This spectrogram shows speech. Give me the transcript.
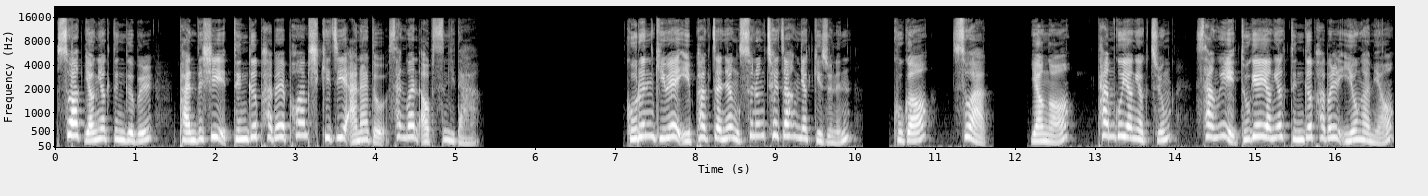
수학 영역 등급을 반드시 등급 합에 포함시키지 않아도 상관없습니다. 고른 기회 입학 전형 수능 최저 학력 기준은 국어, 수학, 영어, 탐구 영역 중 상위 2개 영역 등급 합을 이용하며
